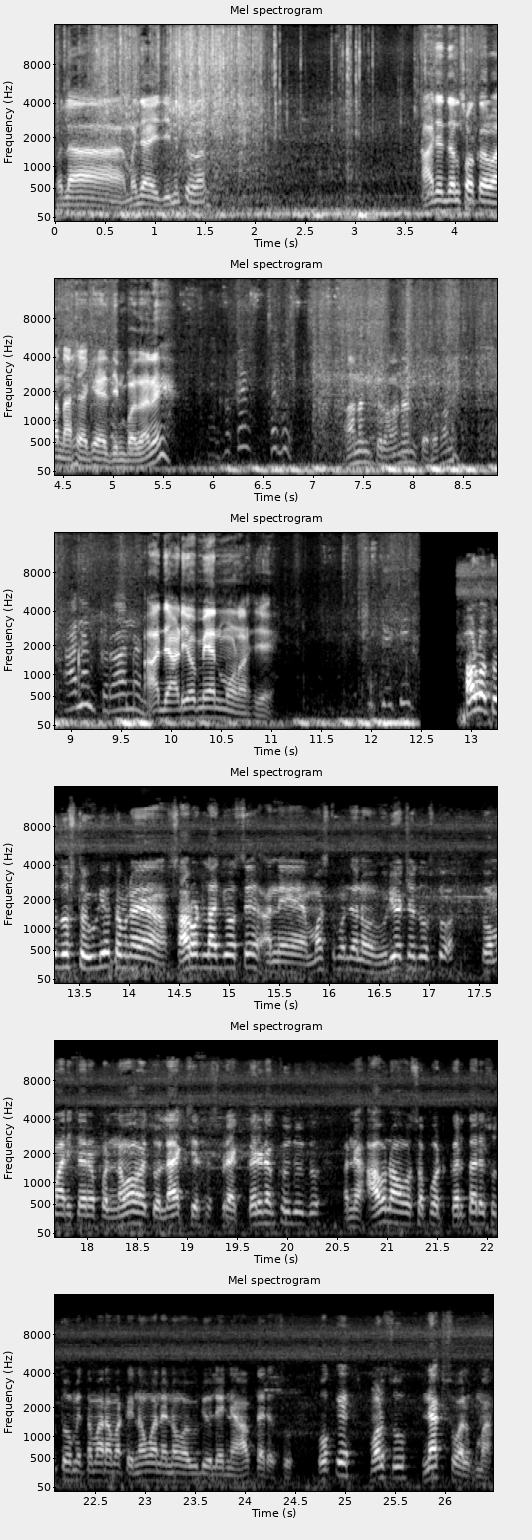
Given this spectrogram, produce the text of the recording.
પેલા મજા આવી જઈ ને છોરા આજે જલસો કરવાના છે ઘેર બધાને બધા આનંદ કરો આનંદ કરો આનંદ કરો આનંદ આ જાડીઓ મેન મોણા છે હાલો તો દોસ્તો, વીડિયો તમને સારો જ લાગ્યો છે અને મસ્ત મજાનો વીડિયો છે દોસ્તો. તો અમારી ચેનલ પર નવા હોય તો લાઇક શેર સબસ્ક્રાઈબ કરી નાખજો દોસ્તો. અને આવો નવો સપોર્ટ કરતા રહીશું તો અમે તમારા માટે નવા ને નવા વીડિયો લઈને આવતા રહીશું. ઓકે, મળશું નેક્સ્ટ વર્ગમાં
